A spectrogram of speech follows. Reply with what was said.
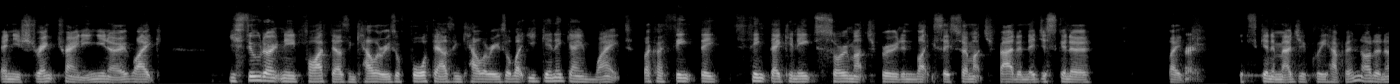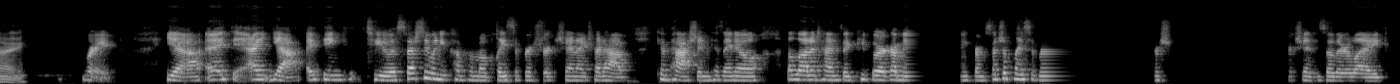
and your strength training, you know, like you still don't need 5,000 calories or 4,000 calories or like you're going to gain weight. Like I think they think they can eat so much food and like you say, so much fat and they're just going to like, Right. it's going to magically happen. I don't know. Right. Yeah. And I think, I, yeah, I think too, especially when you come from a place of restriction, I try to have compassion because I know a lot of times like people are coming from such a place of restriction. So they're like,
